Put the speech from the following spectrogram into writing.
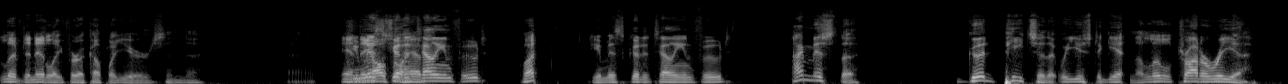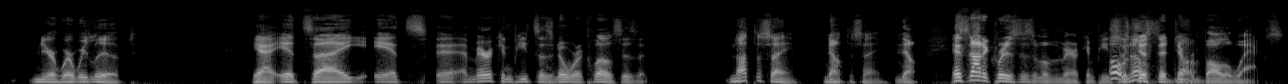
lived in Italy for a couple of years, and uh, uh, and Do you miss good have, Italian food? What? Do you miss good Italian food? I miss the good pizza that we used to get in a little trattoria near where we lived. Yeah, it's uh, it's uh, American pizza is nowhere close, is it? Not the same. No, not the same. No, it's not a criticism of American pizza. Oh, it's no, just a different no. ball of wax.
